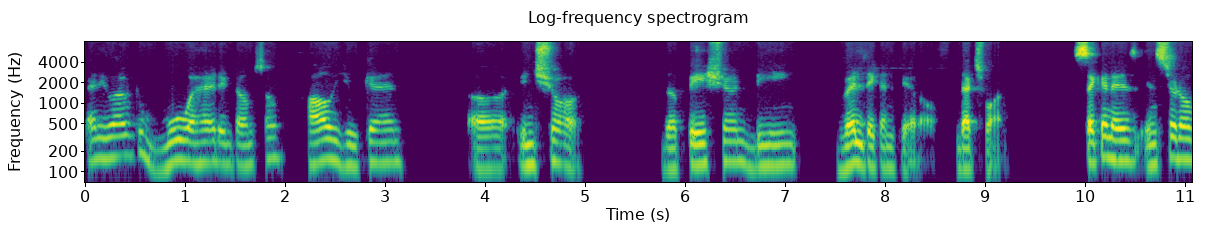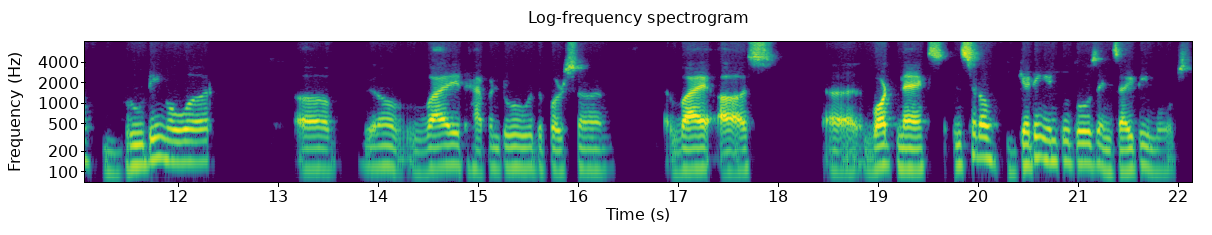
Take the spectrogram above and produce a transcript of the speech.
and you have to move ahead in terms of how you can uh, ensure the patient being well taken care of. That's one. Second is instead of brooding over uh, you know why it happened to the person why us, uh, what next, instead of getting into those anxiety modes,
